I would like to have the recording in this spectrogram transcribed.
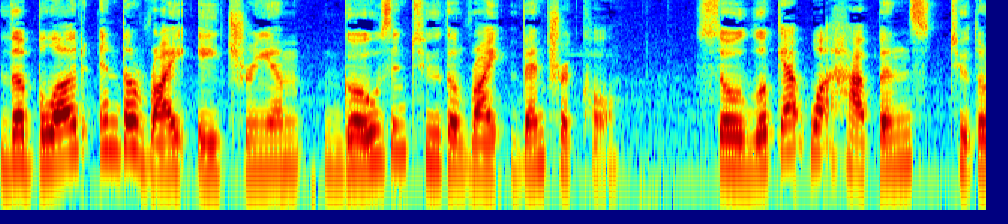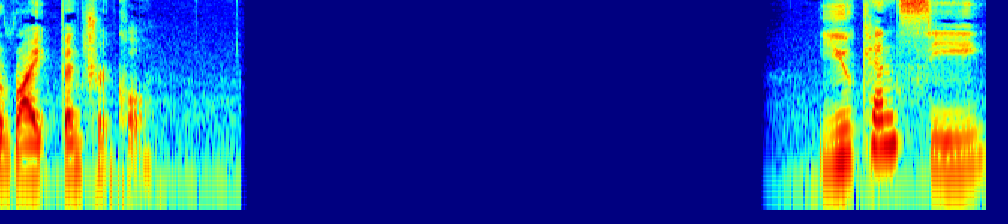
The blood in the right atrium goes into the right ventricle. So look at what happens to the right ventricle. You can see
